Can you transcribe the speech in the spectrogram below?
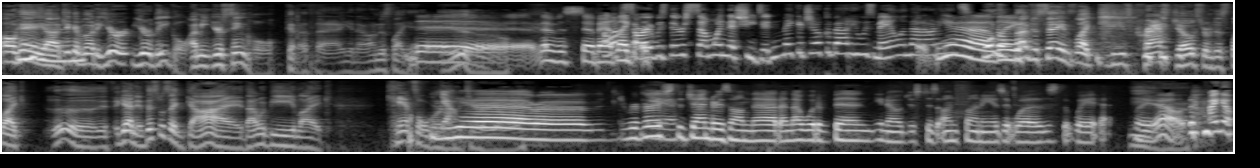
"Oh, hey, uh, Jacob Elordi, you're you're legal. I mean, you're single, kind of thing." You know, I'm just like, Ew. Uh, that was so bad Oh, bad. I'm like, sorry. Was there someone that she didn't make a joke about who was male in that audience? yeah, Well, no, like but I'm just saying, it's like these crass jokes from just like, ugh. If, again, if this was a guy, that would be like cancel worthy. Yeah. yeah, uh, reverse Yeah. the genders on that, and that would have been, you know, just as unfunny as it was the way it played Yeah. out. I know.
